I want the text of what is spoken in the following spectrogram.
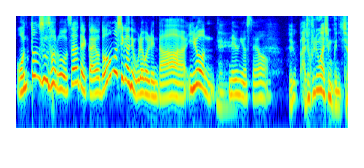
어떤 순서로 써야 될까요? 너무 시간이 오래 걸린다. 이런 네. 내용이었어요. 아주 훌륭하신 분이죠.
